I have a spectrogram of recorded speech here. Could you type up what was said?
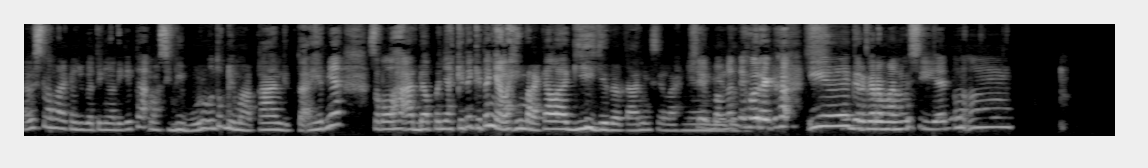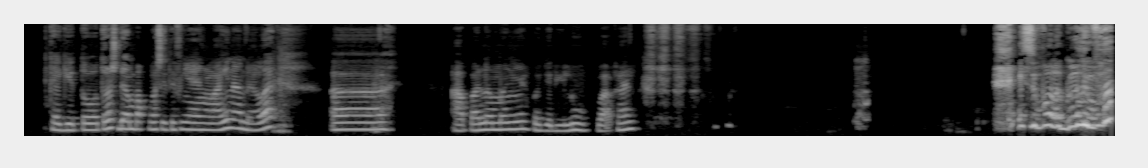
tapi setelah mereka juga tinggal di kita masih diburu untuk dimakan gitu akhirnya setelah ada penyakitnya kita nyalahin mereka lagi gitu kan istilahnya gitu. banget ya mereka iya gara-gara gitu. manusia nih. Mm-mm. kayak gitu terus dampak positifnya yang lain adalah eh apa namanya kok jadi lupa kan eh sumpah gue lupa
